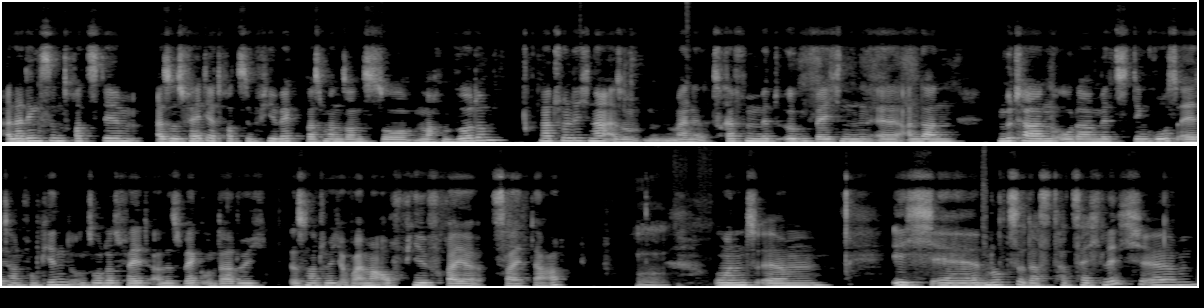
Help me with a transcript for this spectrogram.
Allerdings sind trotzdem, also es fällt ja trotzdem viel weg, was man sonst so machen würde. Natürlich, ne? Also meine Treffen mit irgendwelchen äh, anderen Müttern oder mit den Großeltern vom Kind und so, das fällt alles weg und dadurch ist natürlich auf einmal auch viel freie Zeit da. Mhm. Und ähm, ich äh, nutze das tatsächlich ähm,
